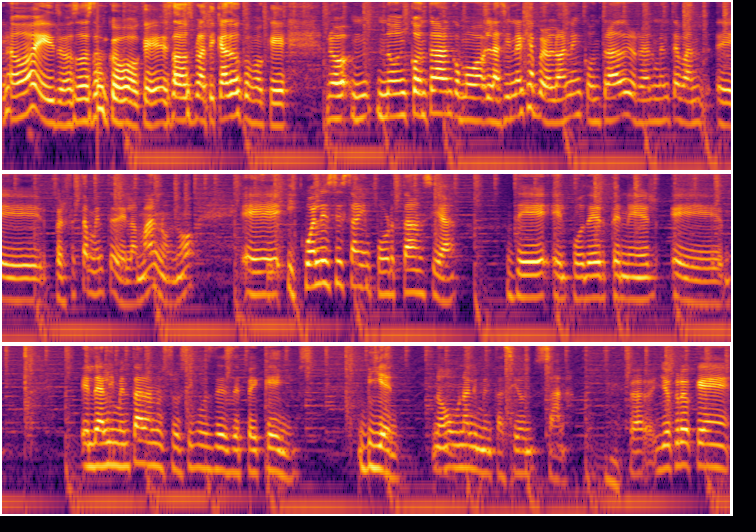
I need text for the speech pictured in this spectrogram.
¿no? Y los dos son como que, estamos platicando como que no, no encontraban como la sinergia, pero lo han encontrado y realmente van eh, perfectamente de la mano, ¿no? Eh, ¿Y cuál es esa importancia de el poder tener, el de alimentar a nuestros hijos desde pequeños? Bien, ¿no? una alimentación sana. Claro, yo creo que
